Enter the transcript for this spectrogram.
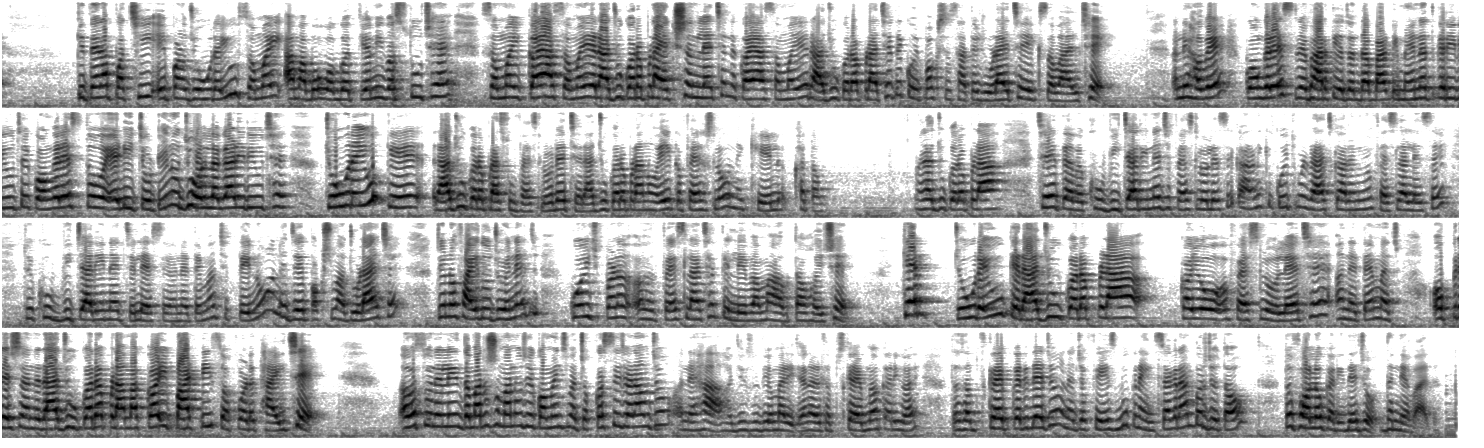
કે તેના પછી એ પણ જોવું રહ્યું. સમય આમાં બહુ અગત્યની વસ્તુ છે. સમય કયા સમયે રાજુ કરપડા એક્શન લે છે ને કયા સમયે રાજુ કરપડા છે તે કોઈ પક્ષ સાથે જોડાય છે, એક સવાલ છે. અને હવે કોંગ્રેસ ને ભારતીય જનતા પાર્ટી મહેનત કરી રહ્યું છે. કોંગ્રેસ તો એડી ચોટીનું જોડ લગાડી રહ્યું છે. જોવું રહ્યું કે રાજુ કરપડા શું ફેસલો લે છે? રાજુ કરપડાનો એક ફેસલો ને ખેલ ખતમ. રાજુ કરપડા છે તે હવે ખૂબ વિચારીને જ ફેસલો લેશે, કારણ કે કોઈ પણ રાજકારણીઓ ફેસલા લેશે તો એ ખૂબ વિચારીને જ લેશે અને તેમજ તેનો અને જે પક્ષમાં જોડાય છે તેનો ફાયદો જોઈને જ કોઈ જ પણ ફેસલા છે તે લેવામાં આવતા હોય છે. કે જોવું રહ્યું કે રાજુ કરપડા કયો ફેસલો લે છે અને તેમજ ઓપરેશન રાજુ કરપડામાં કઈ પાર્ટી સફળ થાય છે? આ વસ્તુને લઈને તમારું શું માનવું છે? કોમેન્ટ્સમાં ચોક્કસથી જણાવજો. અને હા, હજી સુધી અમારી ચેનલ સબસ્ક્રાઇબ ન કરી હોય, તો સબસ્ક્રાઇબ કરી દેજો. અને જો ફેસબુક અને ઇન્સ્ટાગ્રામ પર જોતા હો, તો ફોલો કરી દેજો. ધન્યવાદ.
